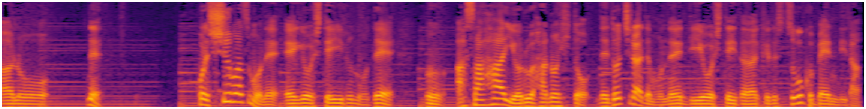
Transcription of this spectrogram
あの、ね、これ週末もね、営業しているので、うん、朝派、夜派の人、ね、どちらでもね、利用していただける、すごく便利な、う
